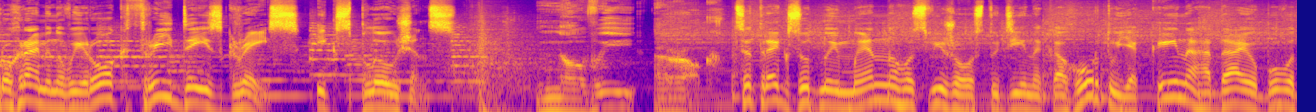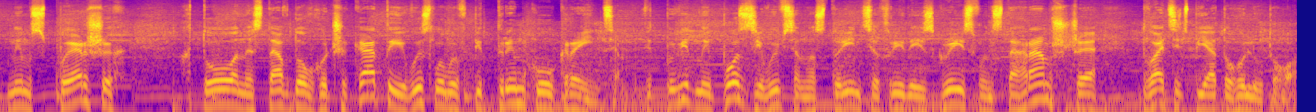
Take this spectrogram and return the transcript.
Програмі Новий рок Three Days Grace Explosions. Новий рок. Це трек з одноіменного свіжого студійника гурту, який, нагадаю, був одним з перших, хто не став довго чекати і висловив підтримку українцям. Відповідний пост з'явився на сторінці Three Days Grace в інстаграм ще 25 лютого.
